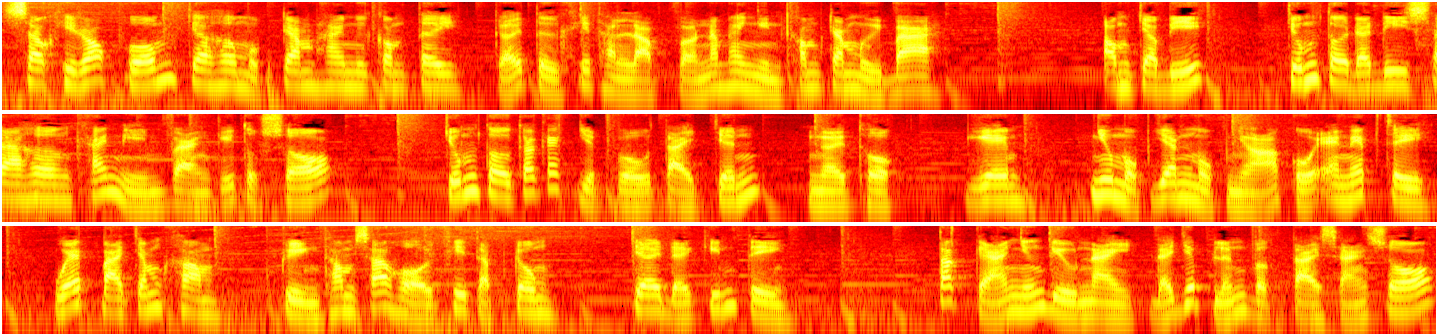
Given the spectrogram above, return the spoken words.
sau khi rót vốn cho hơn 120 công ty kể từ khi thành lập vào năm 2013. Ông cho biết, chúng tôi đã đi xa hơn khái niệm vàng kỹ thuật số. Chúng tôi có các dịch vụ tài chính, nghệ thuật, game như một danh mục nhỏ của NFT, Web 3.0, truyền thông xã hội phi tập trung, chơi để kiếm tiền Tất cả những điều này đã giúp lĩnh vực tài sản số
